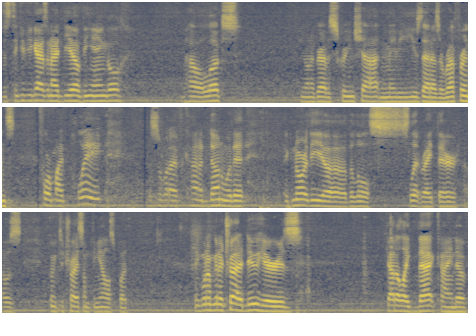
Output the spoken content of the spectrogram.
Just to give you guys an idea of the angle, of how it looks. If you wanna grab a screenshot and maybe use that as a reference. For my plate, this is what I've kind of done with it. Ignore the, uh, the little slit right there. I was going to try something else, but I think what I'm gonna try to do here is got it like that kind of.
